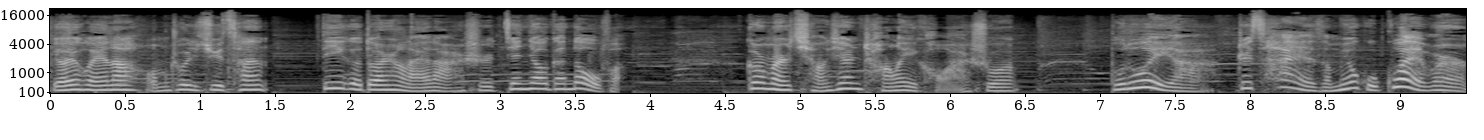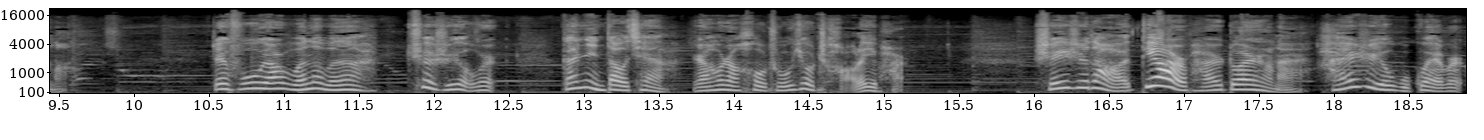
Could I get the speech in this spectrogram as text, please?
有一回呢，我们出去聚餐，第一个端上来的是尖椒干豆腐，哥们儿抢先尝了一口啊，说：“不对呀，这菜怎么有股怪味儿呢？”这服务员闻了闻啊，确实有味儿，赶紧道歉啊，然后让后厨又炒了一盘。谁知道第二盘端上来还是有股怪味儿，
